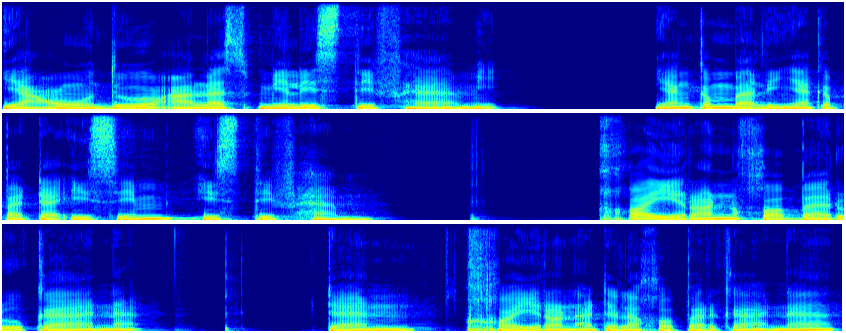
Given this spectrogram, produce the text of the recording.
ya'udu ala smilistifhami yang kembalinya kepada isim istifham. Khairon khobaru kana. Dan khairon adalah khobar kana,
